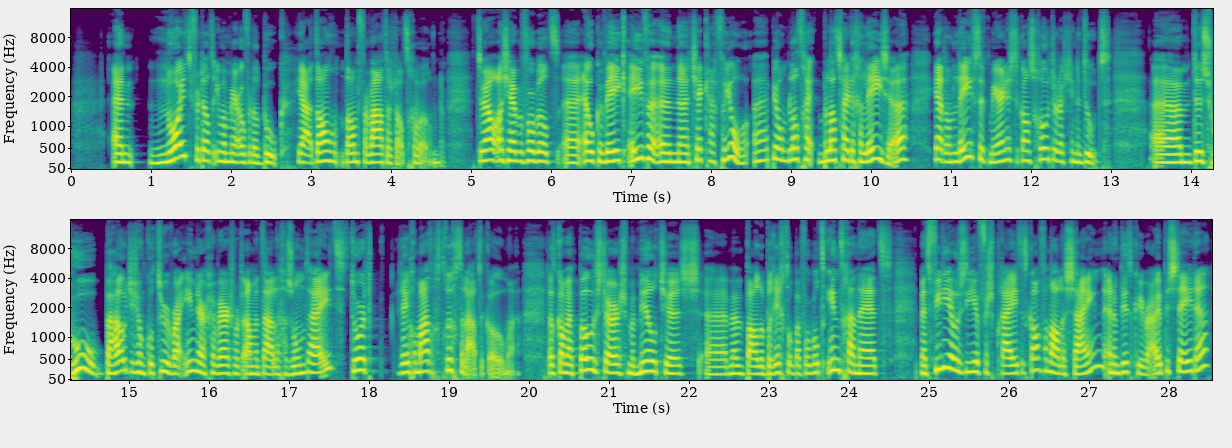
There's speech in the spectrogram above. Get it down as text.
en nooit vertelt iemand meer over dat boek, ja, dan, dan verwatert dat gewoon. Ja. Terwijl als jij bijvoorbeeld uh, elke week even een uh, check krijgt van, joh, uh, heb je al een blad bladzijde gelezen? Ja, dan leeft het meer en is de kans groter dat je het doet. Um, dus hoe behoud je zo'n cultuur waarin er gewerkt wordt aan mentale gezondheid? Door het regelmatig terug te laten komen. Dat kan met posters, met mailtjes, uh, met bepaalde berichten op bijvoorbeeld intranet, met video's die je verspreidt. Het kan van alles zijn en ook dit kun je weer uitbesteden.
